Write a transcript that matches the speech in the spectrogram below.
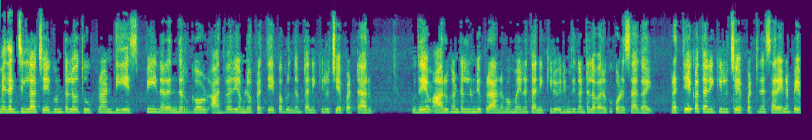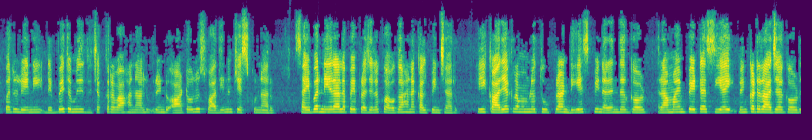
మెదక్ జిల్లా చేగుంటలో తూప్రాన్ డిఎస్పి నరేందర్ గౌడ్ ఆధ్వర్యంలో ప్రత్యేక బృందం తనిఖీలు చేపట్టారు. ఉదయం ఆరు గంటల నుండి ప్రారంభమైన తనిఖీలు ఎనిమిది గంటల వరకు కొనసాగాయి. ప్రత్యేక తనిఖీలు చేపట్టిన సరైన పేపర్లు లేని డెబ్బై తొమ్మిది ద్విచక్ర వాహనాలు రెండు ఆటోలు స్వాధీనం చేసుకున్నారు. సైబర్ నేరాలపై ప్రజలకు అవగాహన కల్పించారు. ఈ కార్యక్రమంలో Toopran DSP Narender Goud Ramayampet CI Venkataraja Goud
